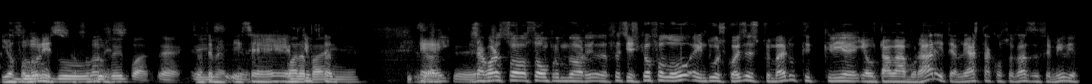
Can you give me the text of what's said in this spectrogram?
E ele falou do, nisso. Do, falou do nisso. Eduardo. É, é Exatamente. Isso, é, é, muito importante. É, é, já agora só, só um pormenor, eh, Francisco, ele falou em duas coisas. Primeiro, que queria, ele está lá a morar e, aliás, está com saudades da família.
